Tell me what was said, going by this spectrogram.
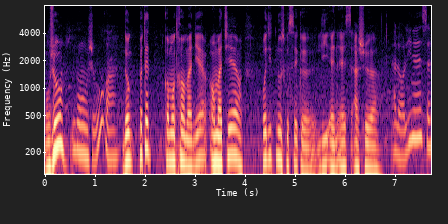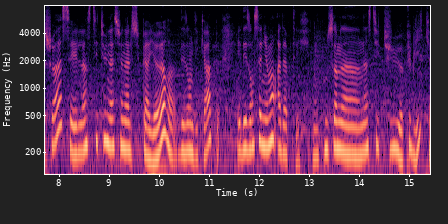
Bonjour. Bonjour. Donc peut-être comme entrer en, manière, en matière, redites-nous ce que c'est que l'INSHEA. Alors l'INSHEA, c'est l'Institut national supérieur des handicaps et des enseignements adaptés. Donc, nous sommes un institut public,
